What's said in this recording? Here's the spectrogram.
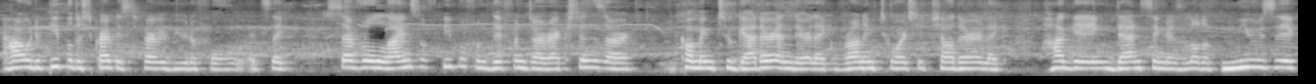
How the people describe is very beautiful. It's like several lines of people from different directions are coming together and they're like running towards each other, like hugging, dancing. There's a lot of music.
